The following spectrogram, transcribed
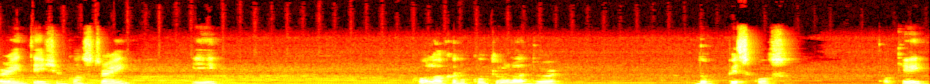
Orientation Constraint e coloca no controlador do pescoço, ok?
